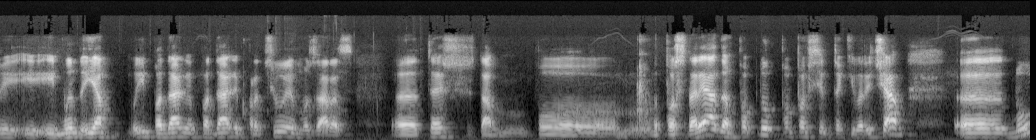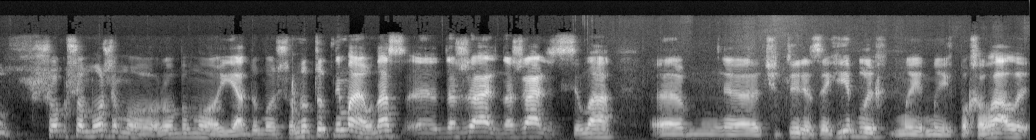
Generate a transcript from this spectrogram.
і, і, і ми я і подалі, подалі працюємо зараз. Е, теж там по, по снарядам, по, ну, по, по всім таким речам. Е, ну, що, що можемо, робимо. Я думаю, що ну тут немає. У нас, е, на жаль, на жаль, з села е, е, загиблих. Ми, ми їх поховали.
